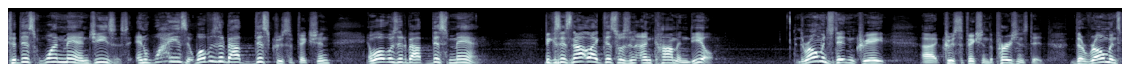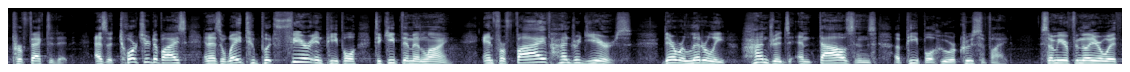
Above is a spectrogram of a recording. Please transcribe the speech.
to this one man, Jesus. And why is it? What was it about this crucifixion? And what was it about this man? Because it's not like this was an uncommon deal. The Romans didn't create uh, crucifixion, the Persians did. The Romans perfected it as a torture device and as a way to put fear in people to keep them in line. And for 500 years, there were literally hundreds and thousands of people who were crucified. Some of you are familiar with,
